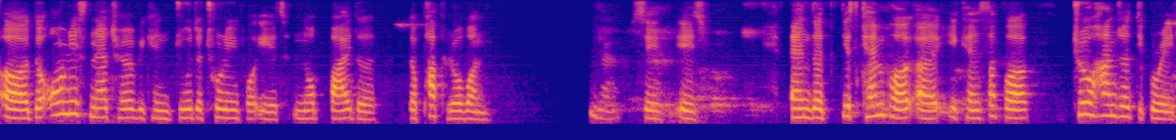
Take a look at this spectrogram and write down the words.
uh the only snatcher we can do the tooling for it, not buy the the popular one. Yeah. See it. And the, this camper uh it can suffer 200 degrees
